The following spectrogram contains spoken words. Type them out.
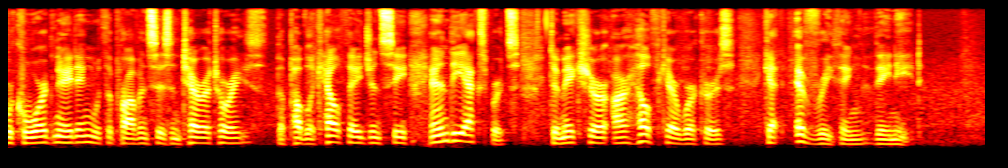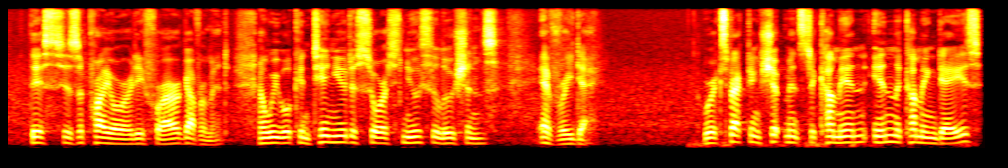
We're coordinating with the provinces and territories, the Public Health Agency, and the experts to make sure our healthcare workers get everything they need. This is a priority for our government, and we will continue to source new solutions every day. We're expecting shipments to come in in the coming days,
